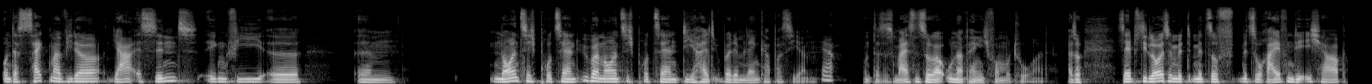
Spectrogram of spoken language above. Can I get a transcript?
und das zeigt mal wieder, ja, es sind irgendwie äh, ähm, 90 Prozent, über 90 Prozent, die halt über dem Lenker passieren. Ja. Und das ist meistens sogar unabhängig vom Motorrad. Also selbst die Leute mit, mit, so, mit so Reifen, die ich habe,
